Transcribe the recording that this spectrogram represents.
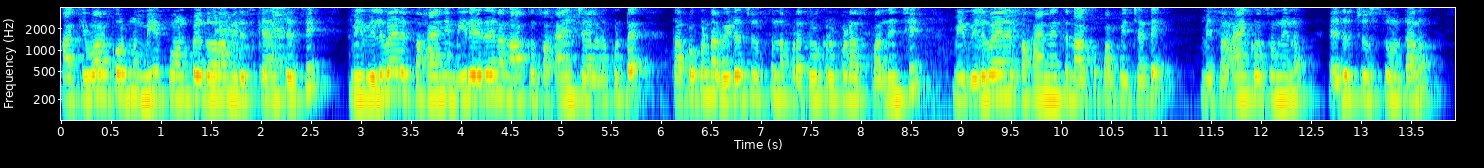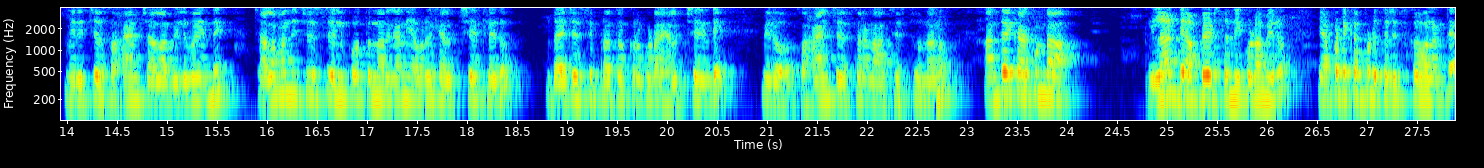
ఆ క్యూఆర్ కోడ్ను మీ ఫోన్పే ద్వారా మీరు స్కాన్ చేసి మీ విలువైన సహాయాన్ని మీరు ఏదైనా నాకు సహాయం చేయాలనుకుంటే తప్పకుండా వీడియో చూస్తున్న ప్రతి ఒక్కరు కూడా స్పందించి మీ విలువైన సహాయాన్ని అయితే నాకు పంపించండి. మీ సహాయం కోసం నేను ఎదురు చూస్తూ ఉంటాను. మీరు ఇచ్చే సహాయం చాలా విలువైంది. చాలామంది చూసి వెళ్ళిపోతున్నారు కానీ ఎవరు హెల్ప్ చేయట్లేదు. దయచేసి ప్రతి ఒక్కరు కూడా హెల్ప్ చేయండి. మీరు సహాయం చేస్తారని ఆశిస్తున్నాను. అంతేకాకుండా ఇలాంటి అప్డేట్స్ అన్ని కూడా మీరు ఎప్పటికప్పుడు తెలుసుకోవాలంటే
